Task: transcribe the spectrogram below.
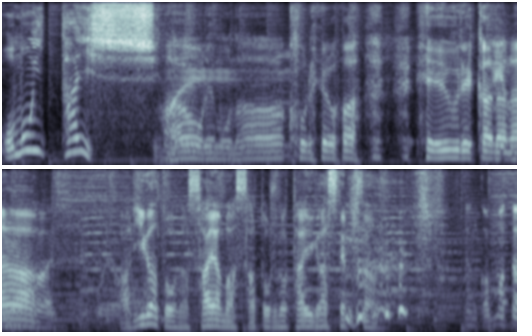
思いたいしな、はい。俺もうんなこれは。エウレカだな。ありがとうな佐山悟のタイガーステップさん。なんかまた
